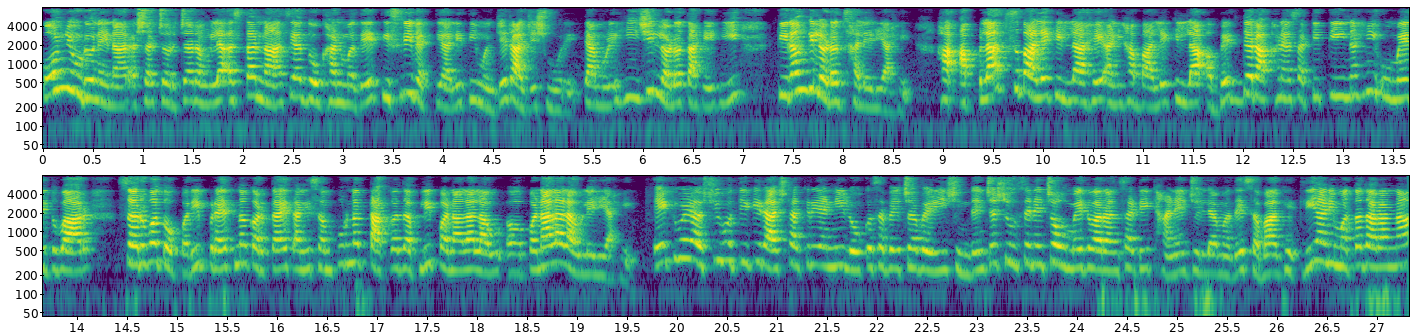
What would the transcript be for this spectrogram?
कोण निवडून येणार अशा चर्चा रंगल्या असतानाच या दोघांमध्ये तिसरी व्यक्ती आली ती म्हणजे राजेश मोरे. त्यामुळे ही जी लढत आहे ही तिरंगी लढत झालेली आहे. हा आपलाच बालेकिल्ला आहे आणि हा बालेकिल्ला अभेद्य राखण्यासाठी तीनही उमेदवार सर्वतोपरी प्रयत्न करतायत आणि संपूर्ण ताकद आपली पणाला लाव पणाला लावलेली आहे. एक वेळ अशी होती की राज ठाकरे यांनी लोकसभेच्या वेळी शिंदेच्या शिवसेनेच्या उमेदवारांसाठी ठाणे जिल्ह्यामध्ये सभा घेतली आणि मतदारांना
